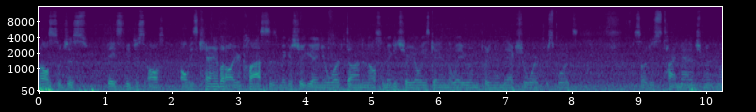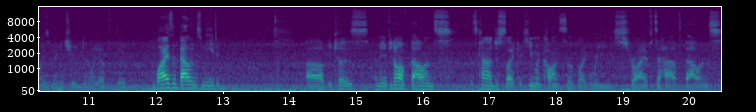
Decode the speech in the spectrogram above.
Also just basically just al- always caring about all your classes, making sure you're getting your work done, and also making sure you're always getting in the weight room, putting in the extra work for sports. So just time management and always making sure you're doing what you have to do. Why is a balance needed? uh, because I mean, if you don't have balance, it's kind of just like a human concept, like we strive to have balance.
